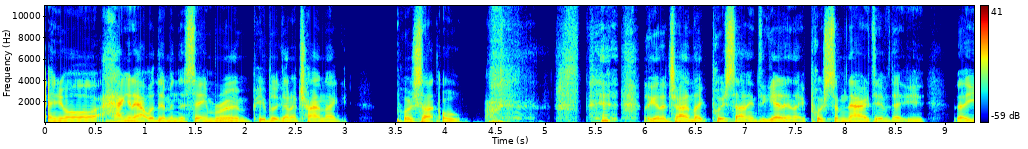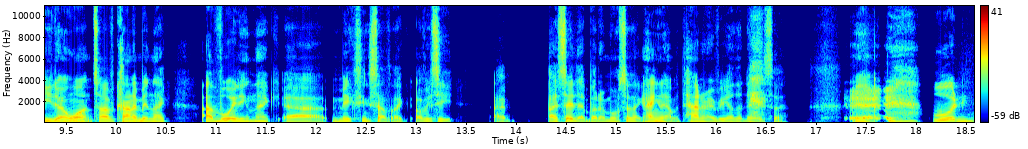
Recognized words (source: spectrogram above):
and you're hanging out with them in the same room, people are gonna try and like push on. Oh, they're gonna try and like push something together and like push some narrative that you that you don't want. So I've kind of been like avoiding like uh mixing stuff. Like obviously, I I say that, but I'm also like hanging out with Tana every other day. So yeah. Would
